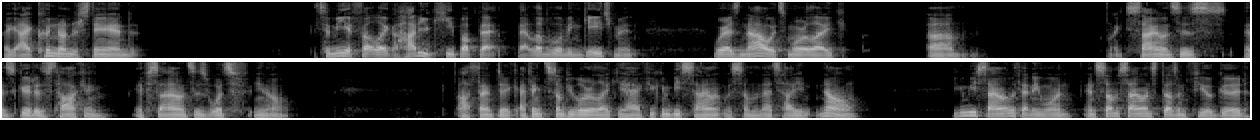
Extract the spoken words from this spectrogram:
Like I couldn't understand. To me, it felt like, how do you keep up that, that level of engagement? Whereas now it's more like, um, like silence is as good as talking. If silence is what's, you know, authentic. I think some people are like, yeah, if you can be silent with someone, that's how you. No, you can be silent with anyone, and some silence doesn't feel good,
